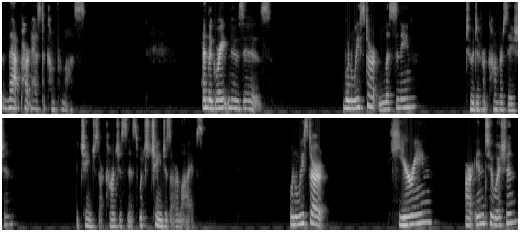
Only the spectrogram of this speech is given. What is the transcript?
that part has to come from us. And the great news is when we start listening to a different conversation, it changes our consciousness, which changes our lives. When we start hearing our intuition,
